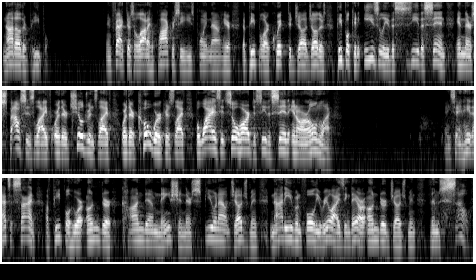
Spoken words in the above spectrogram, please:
not other people in fact, there's a lot of hypocrisy he's pointing out here that people are quick to judge others. People can easily see the sin in their spouse's life or their children's life or their coworker's life, but why is it so hard to see the sin in our own life? And he's saying, hey, that's a sign of people who are under condemnation. They're spewing out judgment, not even fully realizing they are under judgment themselves.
